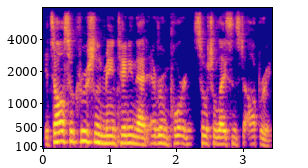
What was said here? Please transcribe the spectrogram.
it's also crucial in maintaining that ever important social license to operate.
